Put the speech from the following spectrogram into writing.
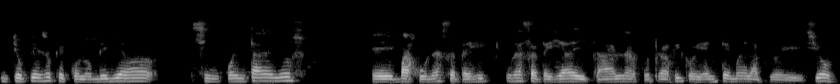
yo pienso que Colombia lleva 50 años eh, bajo una estrategia, una estrategia dedicada al narcotráfico y el tema de la prohibición.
